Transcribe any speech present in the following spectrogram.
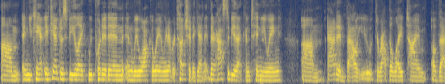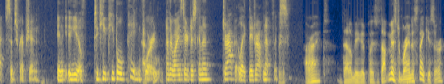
Um, and you can't it can't just be like we put it in and we walk away and we never touch it again. There has to be that continuing um, added value throughout the lifetime of that subscription and you know to keep people paying for Absolutely. it otherwise they're just going to drop it like they drop netflix. All right that'll be a good place to stop. Mr. Brandes, thank you, sir.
